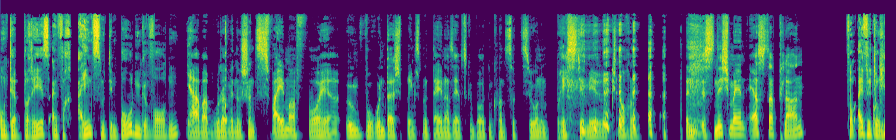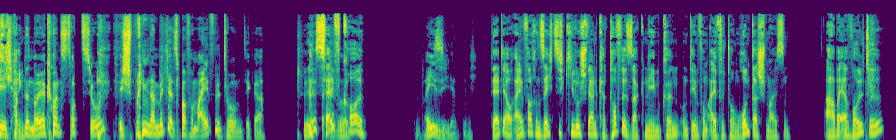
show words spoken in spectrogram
Und der Bre ist einfach eins mit dem Boden geworden. Ja, aber Bruder, wenn du schon zweimal vorher irgendwo runterspringst mit deiner selbstgebauten Konstruktion und brichst dir mehrere Knochen, dann ist nicht mein erster Plan, Vom Eiffelturm okay, ich habe eine neue Konstruktion, ich spring damit jetzt mal vom Eiffelturm, Digga. Nee, Safe Also- Call. Weiß ich jetzt nicht. Der hätte ja auch einfach einen 60 Kilo schweren Kartoffelsack nehmen können und den vom Eiffelturm runterschmeißen. Aber er wollte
